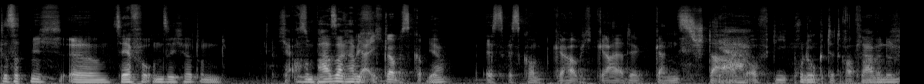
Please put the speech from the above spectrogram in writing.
das hat mich äh, sehr verunsichert und ja, so ein paar Sachen habe ich. Ja, ich glaube, es kommt. Ja es, es kommt, glaube ich, gerade ganz stark ja, auf die Produkte drauf klar, an.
